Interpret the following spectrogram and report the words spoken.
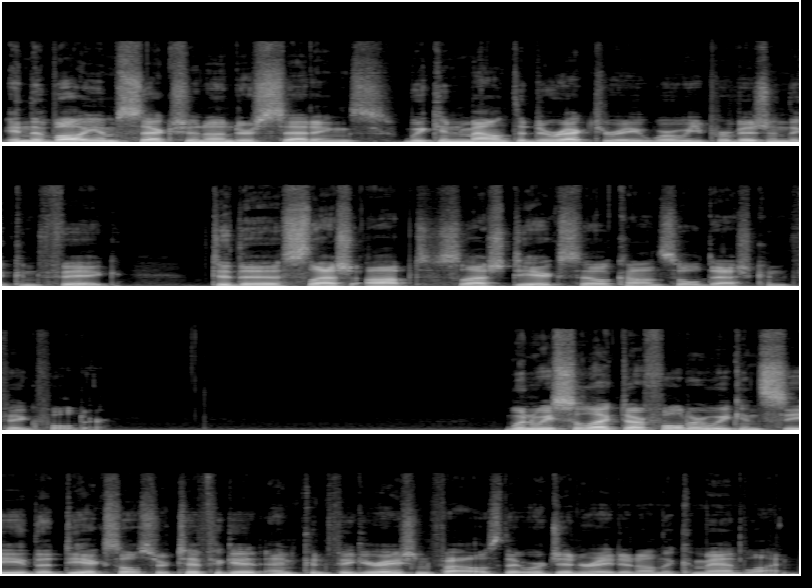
In the volume section under settings, we can mount the directory where we provision the config to the slash opt slash dxl console config folder. When we select our folder, we can see the DXL certificate and configuration files that were generated on the command line.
